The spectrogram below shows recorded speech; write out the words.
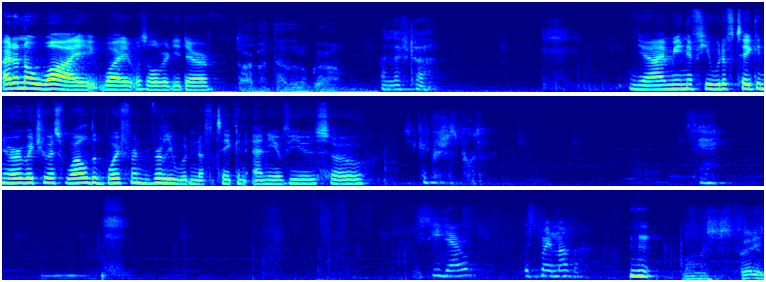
I don't know why why it was already there. Sorry about that little girl. I left her. Yeah, I mean, if you would have taken her with you as well, the boyfriend really wouldn't have taken any of you, so... J'ai quelque chose pour toi. C'est elle. See, Daryl? It's my mother. Oh, she's pretty.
